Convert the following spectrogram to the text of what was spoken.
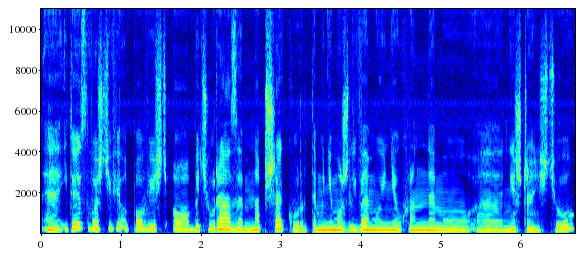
Y, I to jest właściwie opowieść o byciu razem na przekór temu niemożliwemu i nieuchronnemu e, nieszczęściu.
